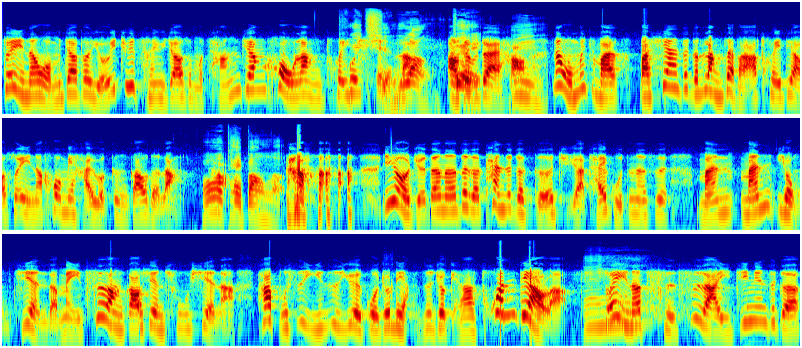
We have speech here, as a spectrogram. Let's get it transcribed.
所以呢，我们叫做有一句成语叫什么“长江后浪推推前浪”啊、对对不对？好，嗯那我们怎么把现在这个浪再把它推掉？所以呢，后面还有更高的浪。哦，太棒了，因为我觉得呢，这个看这个格局啊，台股真的是蛮蛮勇健的。每次让高线出现啊，它不是一日越过，就两日就给它吞掉了。嗯所以呢，此次啊，以今天这个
